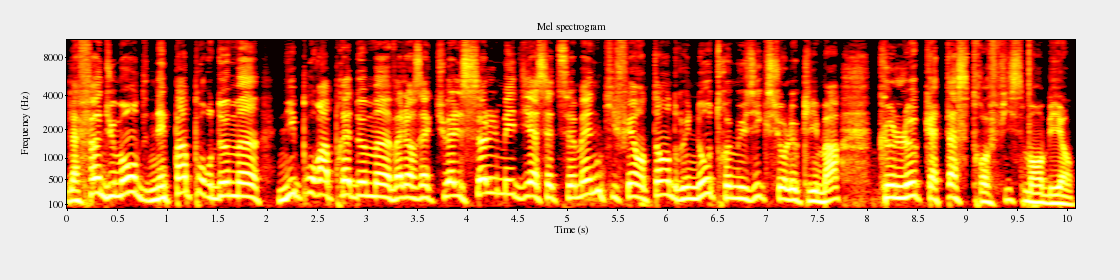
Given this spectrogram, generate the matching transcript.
la fin du monde n'est pas pour demain, ni pour après-demain. Valeurs Actuelles, seul média cette semaine qui fait entendre une autre musique sur le climat que le catastrophisme ambiant.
